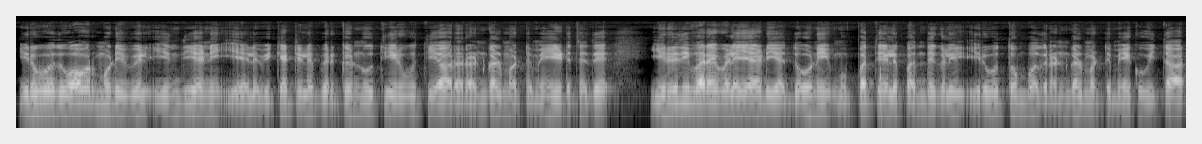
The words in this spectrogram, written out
இருபது ஓவர் முடிவில் இந்திய அணி ஏழு விக்கெட் இழப்பிற்கு நூற்றி இருபத்தி ஆறு ரன்கள் மட்டுமே எடுத்தது. இறுதி வரை விளையாடிய தோனி முப்பத்தேழு பந்துகளில் இருபத்தொன்பது ரன்கள் மட்டுமே குவித்தார்.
